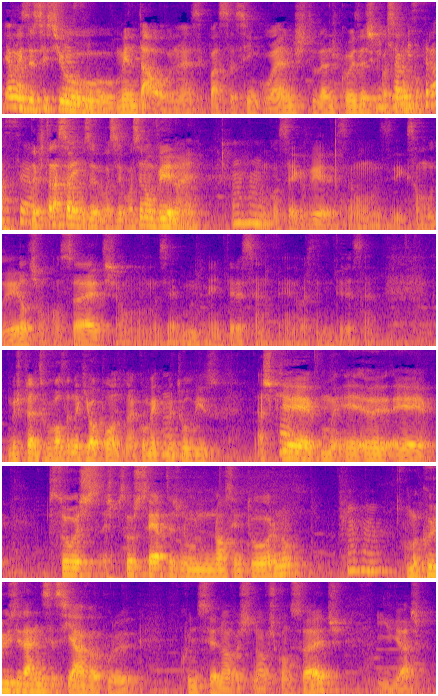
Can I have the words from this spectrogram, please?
É, é um exercício mental, né? Você passa cinco anos estudando coisas que e você de abstração, não. De abstração, você, você, você não vê, não é? Uhum. Não consegue ver. São, são modelos, são conceitos, são, mas é, é interessante, é bastante interessante. Mas, portanto, voltando aqui ao ponto, não é? como é que me uhum. atualizo? Acho que é, é, é, é, pessoas, as pessoas certas no nosso entorno, uhum. uma curiosidade insaciável por conhecer novos, novos conceitos e acho que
